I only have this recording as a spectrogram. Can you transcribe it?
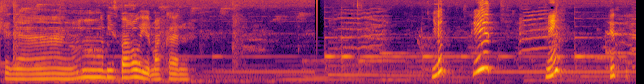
kenang, hmm, habis baru yuk makan. Yuk yuk. Nih. Yuk.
